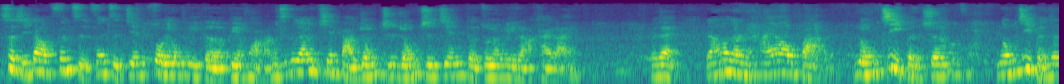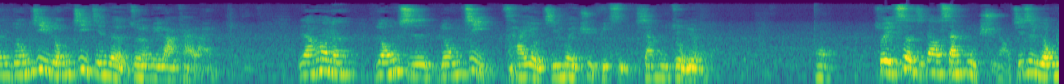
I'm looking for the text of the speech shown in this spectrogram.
涉及到分子分子间作用力的变化嘛？你是不是要先把溶质溶质间的作用力拉开来，对不对？然后呢，你还要把溶剂本身、溶剂本身、溶剂溶剂间的作用力拉开来，然后呢？溶质溶剂才有机会去彼此相互作用，哦，所以涉及到三部曲哈。其实溶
